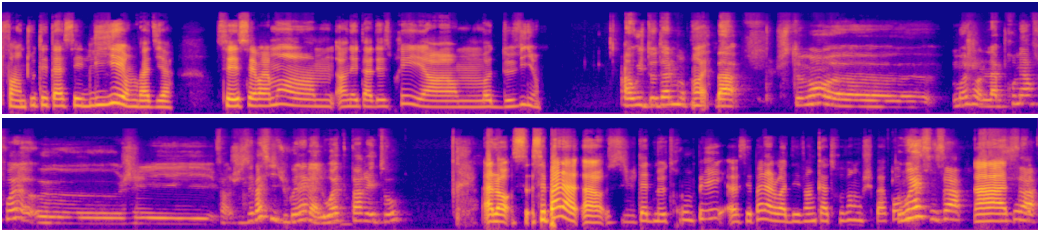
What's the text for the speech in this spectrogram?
enfin, tout est assez lié, on va dire. C'est vraiment un, un état d'esprit et un mode de vie. Hein. Ah oui, totalement. Ouais. Bah, justement, euh, moi, la première fois, euh, j'ai. Enfin, je sais pas si tu connais la loi de Pareto. Alors, c'est pas la. Alors, je vais peut-être me tromper, euh, c'est pas la loi des 20-80 ou je sais pas quoi? Ouais, c'est ça. Ah, ça.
